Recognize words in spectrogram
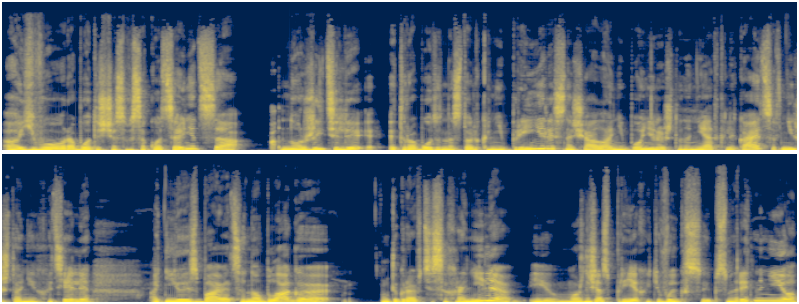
А, его работа сейчас высоко ценится, но жители э, эту работу настолько не приняли. Сначала они поняли, что она не откликается в них, что они хотели от нее избавиться. Но благо эту граффити сохранили, и можно сейчас приехать в Икс и посмотреть на нее,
